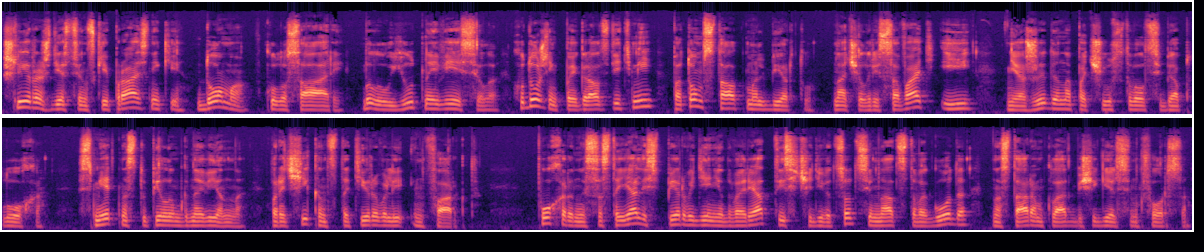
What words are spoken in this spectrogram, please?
Шли рождественские праздники, дома в Кулосааре. Было уютно и весело. Художник поиграл с детьми, потом встал к мольберту, начал рисовать и неожиданно почувствовал себя плохо. Смерть наступила мгновенно. Врачи констатировали инфаркт. Похороны состоялись в первый день января 1917 года на старом кладбище Гельсингфорса.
